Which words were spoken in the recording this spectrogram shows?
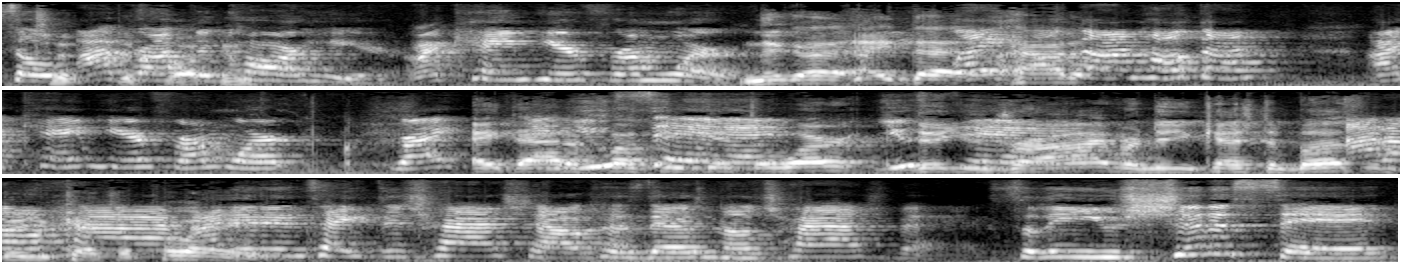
So I the brought fucking the car here. I came here from work. nigga ain't that Wait, how hold on, hold on. I came here from work, right? ain't that And the fuck you said- get to work? do you said, drive or do you catch the bus or do you catch have, a plane? I didn't take the trash out because there's no trash bags. So then you should have said,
